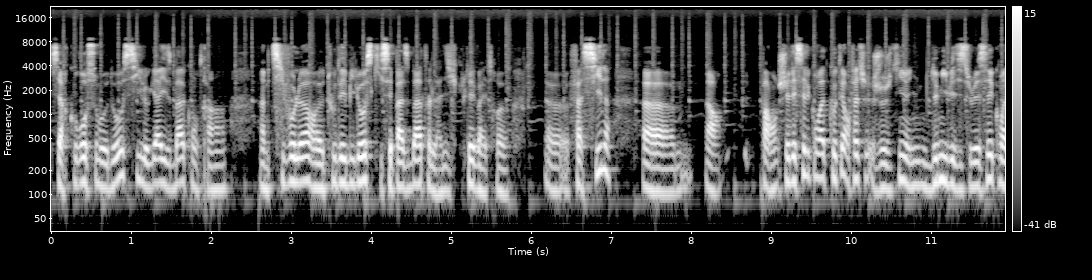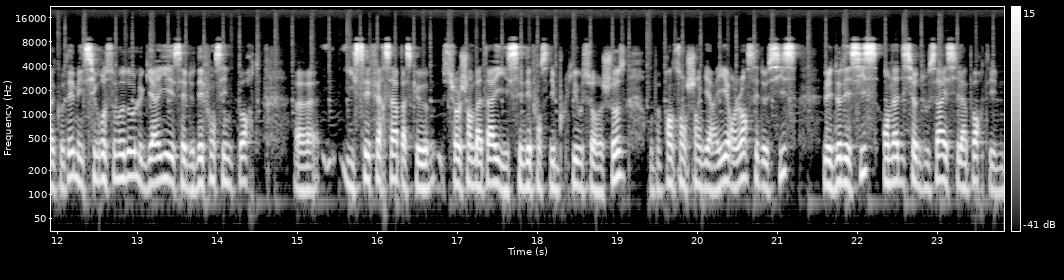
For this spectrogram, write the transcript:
C'est-à-dire que grosso modo, si le gars il se bat contre un, petit voleur euh, tout débilos qui sait pas se battre, la difficulté va être euh, facile. Euh, alors, pardon, j'ai laissé le combat de côté. En fait, je, dis une demi-bêtise. Je laisser le combat de côté. Mais si grosso modo le guerrier essaie de défoncer une porte, euh, il sait faire ça parce que sur le champ de bataille, il sait défoncer des boucliers ou sur autre chose. On peut prendre son champ guerrier, on lance les 2-6, les 2d6, on additionne tout ça. Et si la porte est une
